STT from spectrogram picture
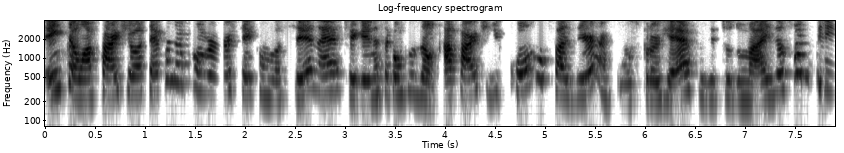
Então, a parte, eu até quando eu conversei com você, né, cheguei nessa conclusão. A parte de como fazer os projetos e tudo mais, eu sabia,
